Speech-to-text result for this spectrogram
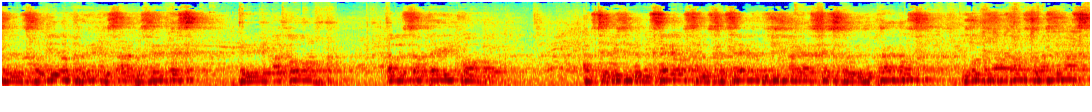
en el sonido también que están presentes, eh, a todo, todo el staff técnico, al servicio de meseros, a los caseros, muchísimas gracias por invitarnos. Nosotros avanzamos con más temas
